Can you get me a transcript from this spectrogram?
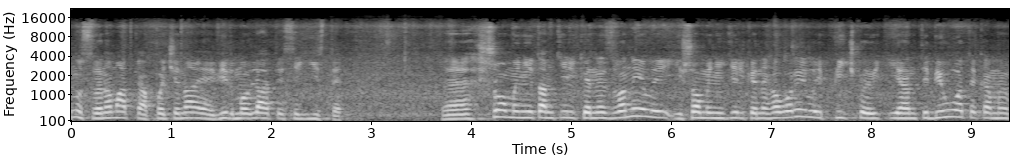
ну, свиноматка починає відмовлятися їсти. Е, Що мені там тільки не дзвонили, і що мені тільки не говорили, пічкають і антибіотиками,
